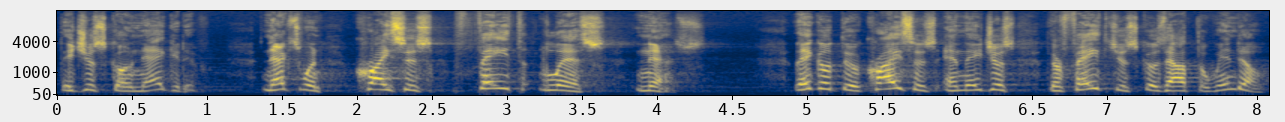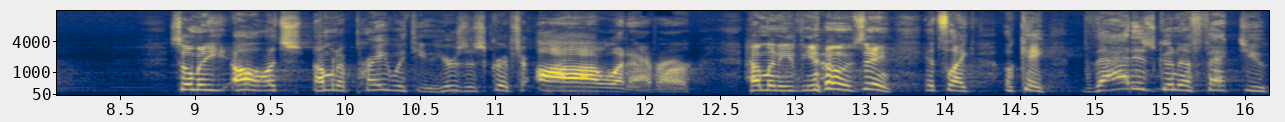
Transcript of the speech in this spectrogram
They just go negative. Next one, crisis faithlessness. They go through a crisis and they just, their faith just goes out the window. Somebody, oh, let's, I'm going to pray with you. Here's a scripture. Ah, oh, whatever. How many of you know what I'm saying? It's like, okay, that is going to affect you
